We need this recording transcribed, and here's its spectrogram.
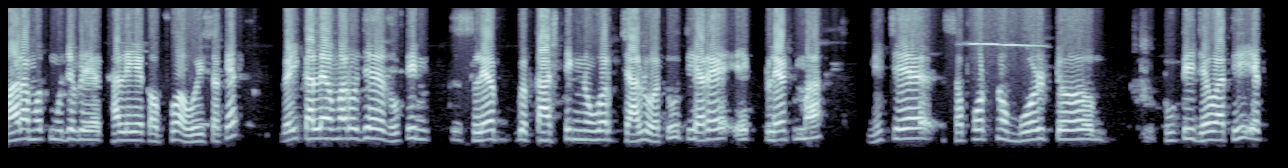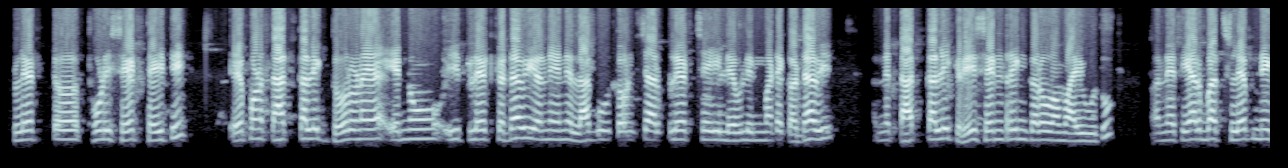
મારા મત મુજબ એ ખાલી એક અફવા હોઈ શકે. ગઈકાલે અમારું જે રૂટીન સ્લેબ કાસ્ટિંગનું વર્ક ચાલુ હતું, ત્યારે એક પ્લેટમાં નીચે સપોર્ટનો બોલ્ટ તૂટી જવાથી એક પ્લેટ થોડી સેટ થઈ હતી. એ પણ તાત્કાલિક ધોરણે એનું એ પ્લેટ કઢાવી અને એને લાગુ ત્રણ ચાર પ્લેટ છે એ લેવલિંગ માટે કઢાવી અને તાત્કાલિક રીસેન્ટરિંગ કરવામાં આવ્યું હતું. અને ત્યારબાદ સ્લેબની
